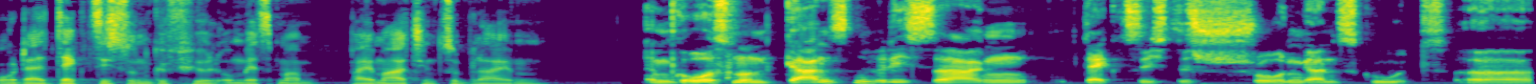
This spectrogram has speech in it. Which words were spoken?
oder deckt sich so ein Gefühl, um jetzt mal bei Martin zu bleiben? Im Großen und Ganzen würde ich sagen, deckt sich das schon ganz gut. Äh,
